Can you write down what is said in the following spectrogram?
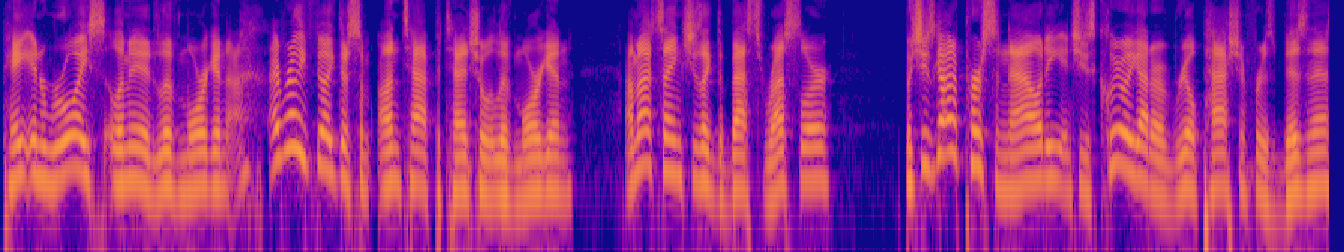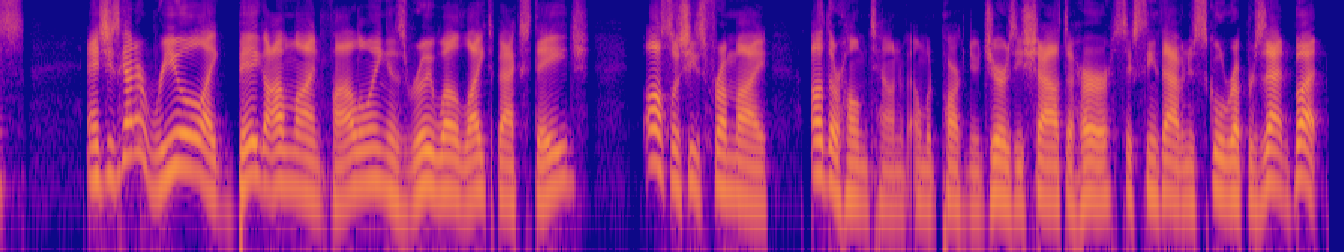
Peyton Royce eliminated Liv Morgan. I really feel like there's some untapped potential with Liv Morgan. I'm not saying she's like the best wrestler, but she's got a personality and she's clearly got a real passion for his business. And she's got a real like big online following, and is really well liked backstage. Also, she's from my other hometown of Elmwood Park, New Jersey. Shout out to her, 16th Avenue School represent. But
